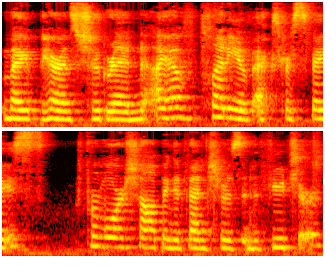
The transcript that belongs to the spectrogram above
my parents' chagrin, I have plenty of extra space for more shopping adventures in the future.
